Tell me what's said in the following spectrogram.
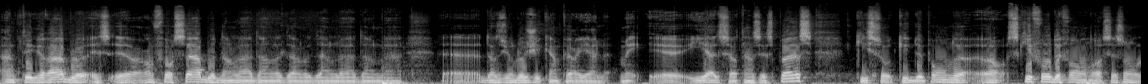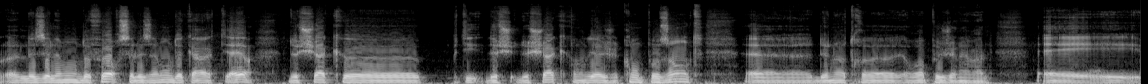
intégrables et, et renforçables dans, dans, la, dans, la, dans, la, dans, la, dans une logique impériale. Mais il y a certains espaces qui, sont, qui dépendent. Alors, ce qu'il faut défendre, ce sont les éléments de force et les éléments de caractère de chaque. Euh, de, chaque composante euh, de notre Europe générale. Et,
